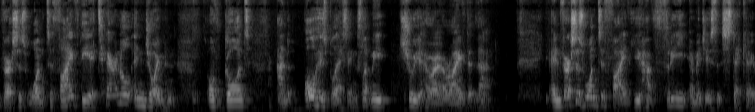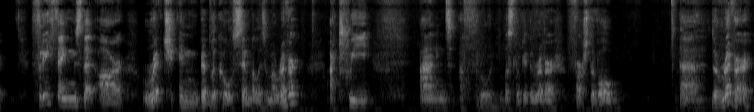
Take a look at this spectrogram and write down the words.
verses 1 to 5. The eternal enjoyment of God and all his blessings. Let me show you how I arrived at that. In verses 1 to 5, you have three images that stick out. Three things that are rich in biblical symbolism a river, a tree, and a throne. Let's look at the river first of all. Uh, the river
